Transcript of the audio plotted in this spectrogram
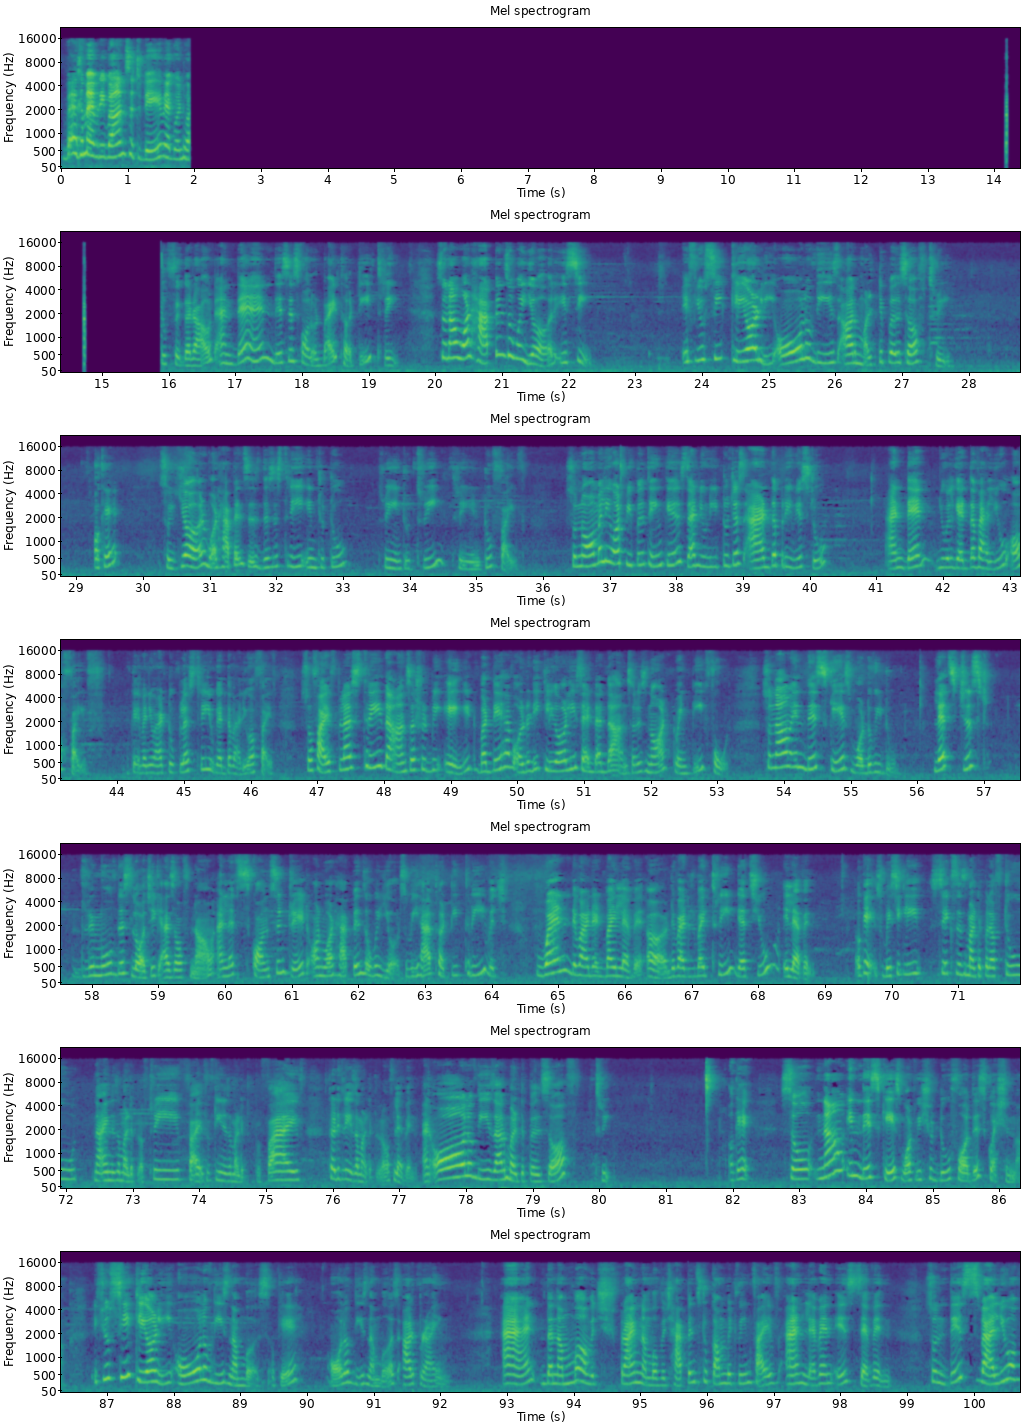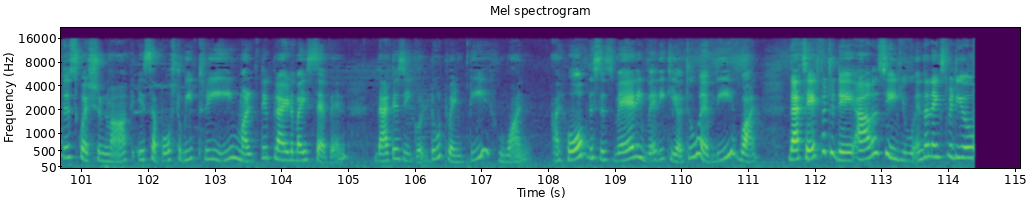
Welcome everyone. So today we are going to to figure out and then this is followed by 33. So now what happens over here is see if you see clearly all of these are multiples of 3 okay so here what happens is this is 3 into 2 3 into 3 3 into 5 so normally what people think is that you need to just add the previous two and then you will get the value of 5 okay when you add 2 plus 3 you get the value of 5 so 5 plus 3 the answer should be 8 but they have already clearly said that the answer is not 24 so now in this case what do we do? Let's just remove this logic as of now and let's concentrate on what happens over here. So we have 33 which when divided by 11 uh, divided by 3 gets you 11 okay so basically 6 is multiple of 2 9 is a multiple of 3 5 15 is a multiple of 5 33 is a multiple of 11 and all of these are multiples of 3 okay so now in this case what we should do for this question mark if you see clearly all of these numbers okay all of these numbers are prime. And the number which prime number which happens to come between 5 and 11 is 7 so this value of this question mark is supposed to be 3 multiplied by 7 that is equal to 21 i hope this is very very clear to everyone. That's it for today. I will see you in the next video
